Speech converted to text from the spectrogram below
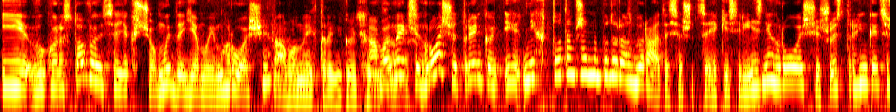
і використовується, якщо ми даємо їм гроші. А вони їх тринькають. А вони ці гроші тринкають, і ніхто там вже не буде розбиратися, що це якісь різні гроші, щось тринкається,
